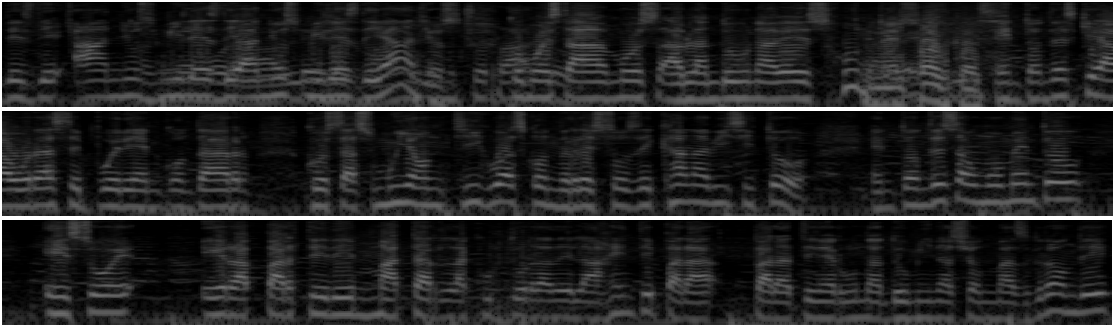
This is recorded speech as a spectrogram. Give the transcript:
desde años, miles de años, miles de años, como estábamos hablando una vez juntos. En el podcast. Entonces que ahora se puede encontrar cosas muy antiguas con restos de cannabis y todo. Entonces a un momento eso era parte de matar la cultura de la gente para, para tener una dominación más grande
